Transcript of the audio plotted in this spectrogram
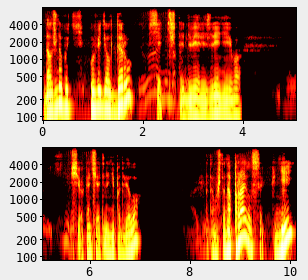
Должно быть, увидел дыру в сетчатой двери, зрение его еще окончательно не подвело, потому что направился к ней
